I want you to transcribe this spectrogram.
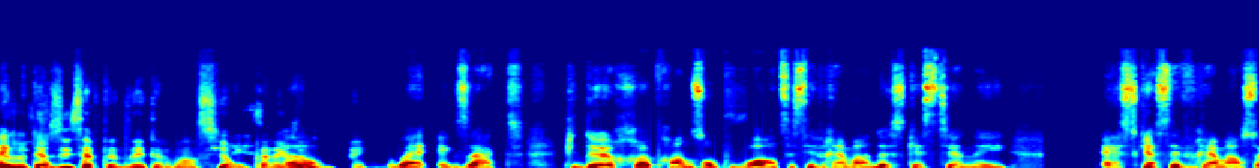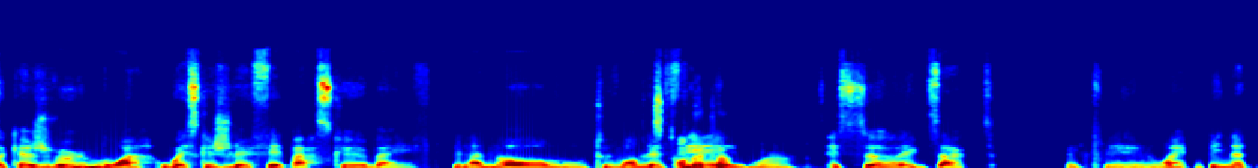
De Fait que de refuser certaines interventions, c'est par ça. exemple. Ouais, exact. Puis de reprendre son pouvoir, c'est vraiment de se questionner: «Est-ce que c'est vraiment ça que je veux, moi? Ou est-ce que je le fais parce que, ben, c'est la norme ou tout le monde le C'est fait?» attend de moi? C'est ça, exact. Fait que, ouais, puis notre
